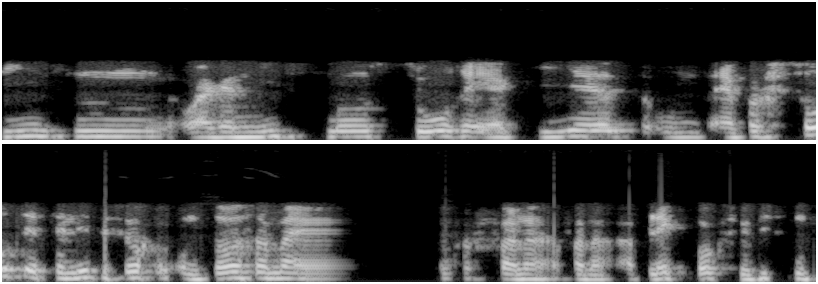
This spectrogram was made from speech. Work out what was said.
diesem Organismus so reagiert und einfach so detaillierte Sachen. Und da sind wir einfach von einer, von einer Blackbox. Wir wissen,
